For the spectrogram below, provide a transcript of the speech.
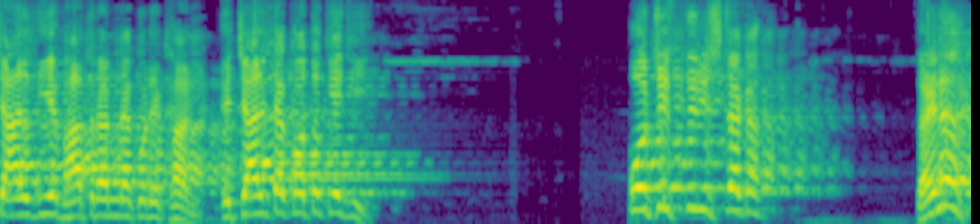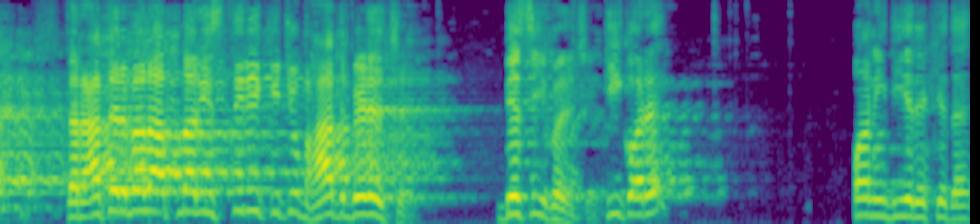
চাল দিয়ে ভাত রান্না করে খান, এই চালটা কত কেজি? পঁচিশ তিরিশ টাকা। তাই না? তা রাতের বেলা আপনার স্ত্রী কিছু ভাত বেড়েছে বেশি হয়েছে। কি করে? পানি দিয়ে রেখে দেয়।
